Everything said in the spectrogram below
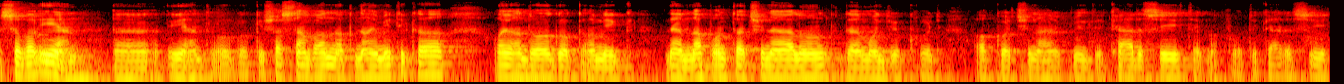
szóval ilyen, uh, ilyen dolgok, és aztán vannak naimitika, olyan dolgok, amik nem naponta csinálunk, de mondjuk, hogy akkor csináljuk mindig kádaszi, tegnap volt a kádaszi,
